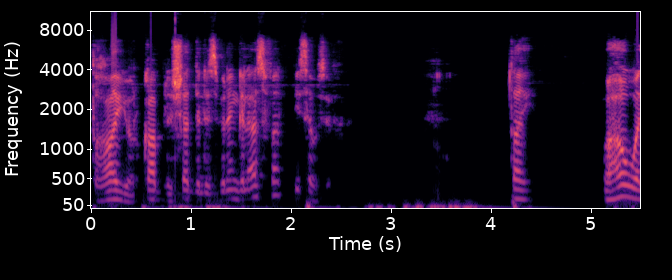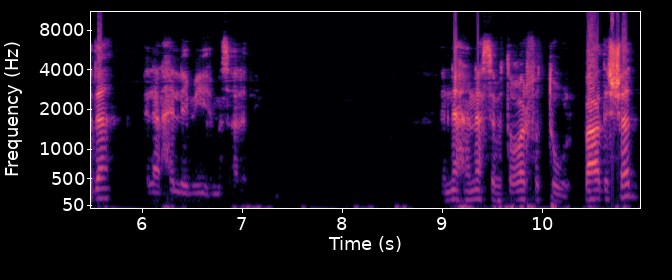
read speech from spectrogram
تغير قبل شد ال spring الاسفل بيساوي صفر. طيب وهو ده اللي هنحل بيه المسألة دي. إن إحنا نحسب التغير في الطول بعد الشد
